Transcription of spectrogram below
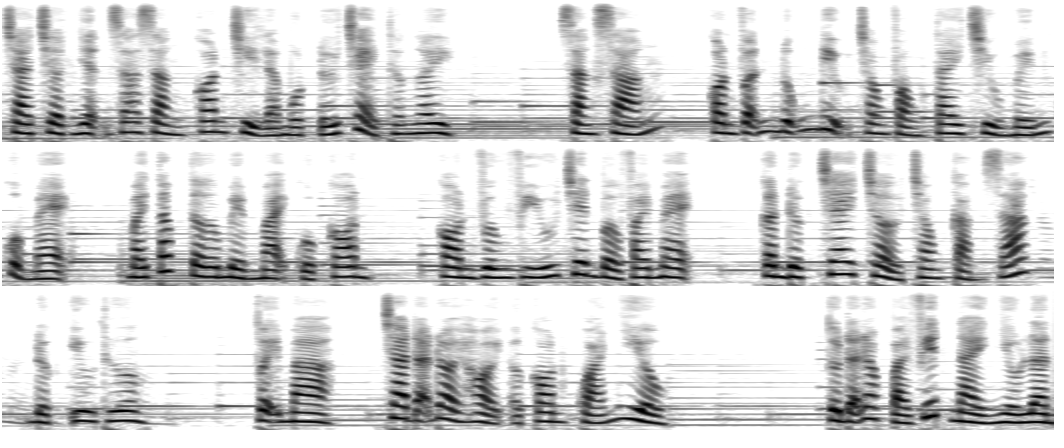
cha chợt nhận ra rằng con chỉ là một đứa trẻ thơ ngây. Sáng sáng, con vẫn nũng nịu trong vòng tay chiều mến của mẹ, mái tóc tơ mềm mại của con, còn vương víu trên bờ vai mẹ, cần được che chở trong cảm giác được yêu thương. Vậy mà, cha đã đòi hỏi ở con quá nhiều. Tôi đã đọc bài viết này nhiều lần,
